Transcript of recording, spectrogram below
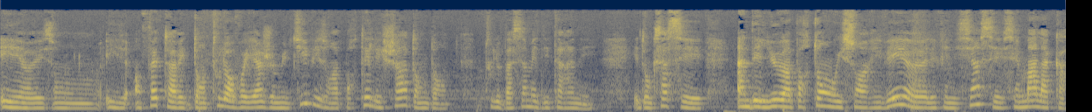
et euh, ils ont, et en fait, avec dans tous leurs voyages multiples, ils ont apporté les chats donc dans tout le bassin méditerranéen. Et donc ça, c'est un des lieux importants où ils sont arrivés, euh, les Phéniciens, c'est Malacca.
